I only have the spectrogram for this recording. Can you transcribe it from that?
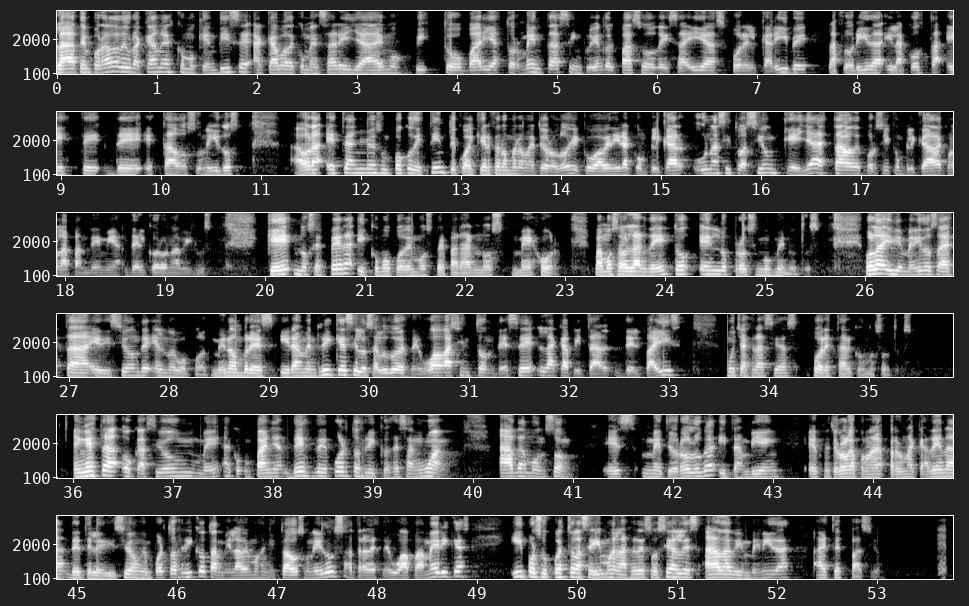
La temporada de huracanes, como quien dice, acaba de comenzar y ya hemos visto varias tormentas, incluyendo el paso de Isaías por el Caribe, la Florida y la costa este de Estados Unidos. Ahora, este año es un poco distinto y cualquier fenómeno meteorológico va a venir a complicar una situación que ya estaba de por sí complicada con la pandemia del coronavirus. ¿Qué nos espera y cómo podemos prepararnos mejor? Vamos a hablar de esto en los próximos minutos. Hola y bienvenidos a esta edición de El Nuevo Pod. Mi nombre es Irán Enríquez y los saludo desde Washington, DC, la capital del país. Muchas gracias por estar con nosotros. En esta ocasión me acompañan desde Puerto Rico, desde San Juan, Ada Monzón es meteoróloga y también es meteoróloga para una, cadena de televisión en Puerto Rico. También la vemos en Estados Unidos a través de Guapa Américas. Y por supuesto la seguimos en las redes sociales. Ada, bienvenida a este espacio.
